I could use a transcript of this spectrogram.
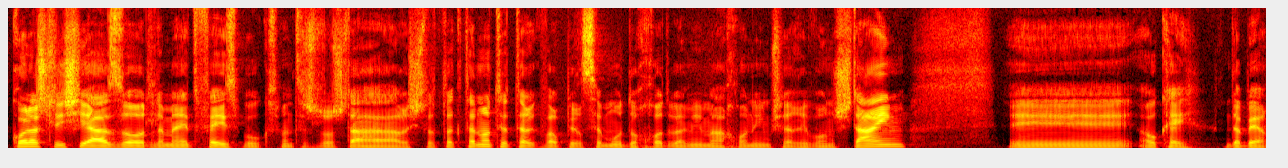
כל השלישייה הזאת, למעט פייסבוק, זאת אומרת, שלושת הרשתות הקטנות יותר, כבר פרסמו דוחות בימים האחרונים של רבעון 2. אה, אוקיי, דבר.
